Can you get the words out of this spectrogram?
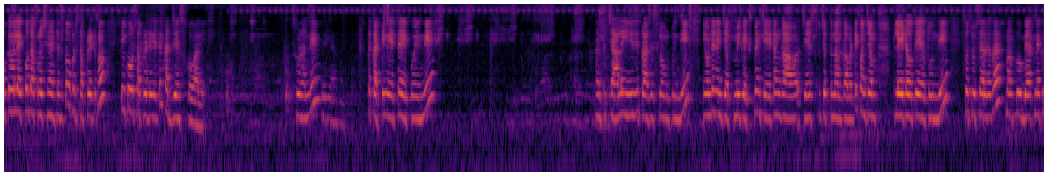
ఒకవేళ ఎక్కువ తక్కువ వచ్చినట్టు ఒకటి సపరేట్గా ఇంకొకటి సపరేట్గా అయితే కట్ చేసుకోవాలి. చూడండి. కటింగ్ అయితే అయిపోయింది. అంత చాలా ఈజీ ప్రాసెస్లో ఉంటుంది. ఏమంటే నేను చెప్ మీకు ఎక్స్ప్లెయిన్ చేయటం కావ చేస్తూ చెప్తున్నాను కాబట్టి కొంచెం లేట్ అవుతే అవుతుంది. సో చూసారు కదా మనకు బ్యాక్ నెక్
